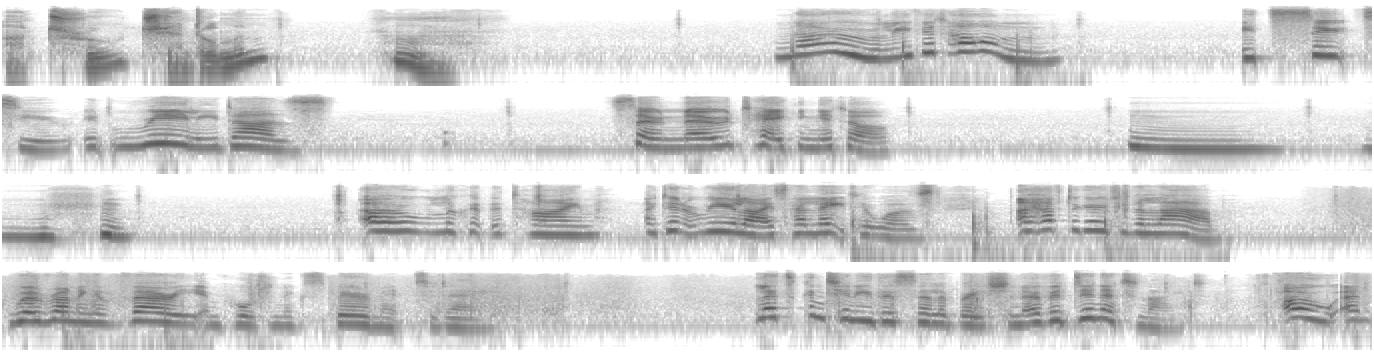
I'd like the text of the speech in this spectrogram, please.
A true gentleman? Hmm. No, leave it on. It suits you. It really does. So no taking it off. Hmm. oh, look at the time. I didn't realize how late it was. I have to go to the lab. We're running a very important experiment today. Let's continue this celebration over dinner tonight. Oh, and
